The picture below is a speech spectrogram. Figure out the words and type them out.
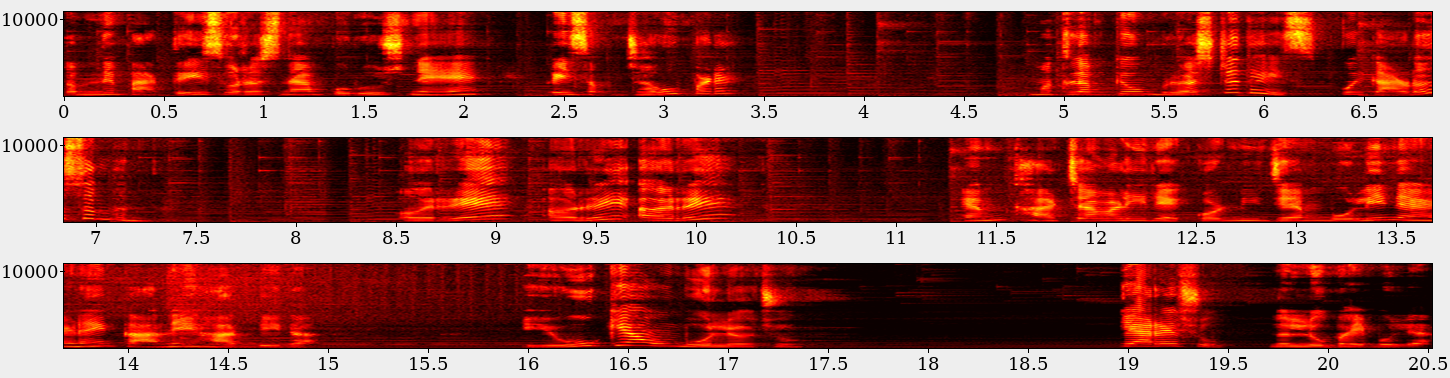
તમને પાંત્રીસ વર્ષના પુરુષને કંઈ સમજાવવું પડે? મતલબ કે હું ભ્રષ્ટ થઈશ? કોઈ કાળો સંબંધ? અરે અરે અરે એમ ખાંચાવાળી રેકોર્ડની જેમ બોલીને એણે કાને હાથ દીધા. એવું ક્યાં હું બોલ્યો છું? ક્યારે શું? લલ્લુભાઈ બોલ્યા.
